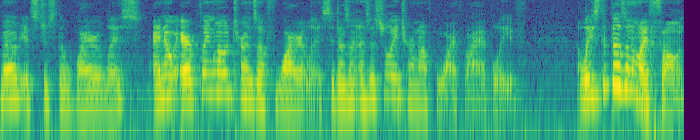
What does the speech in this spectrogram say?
mode. It's just the wireless. I know airplane mode turns off wireless. It doesn't necessarily turn off Wi-Fi. I believe. At least it doesn't on my phone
